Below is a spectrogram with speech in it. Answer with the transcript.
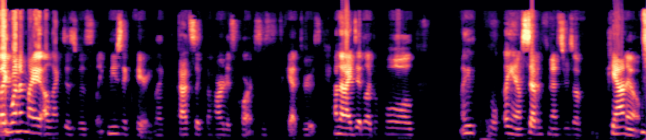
like one of my electives was like music theory. Like that's like the hardest course is to get through. And then i did like a whole like you know seven semesters of piano.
